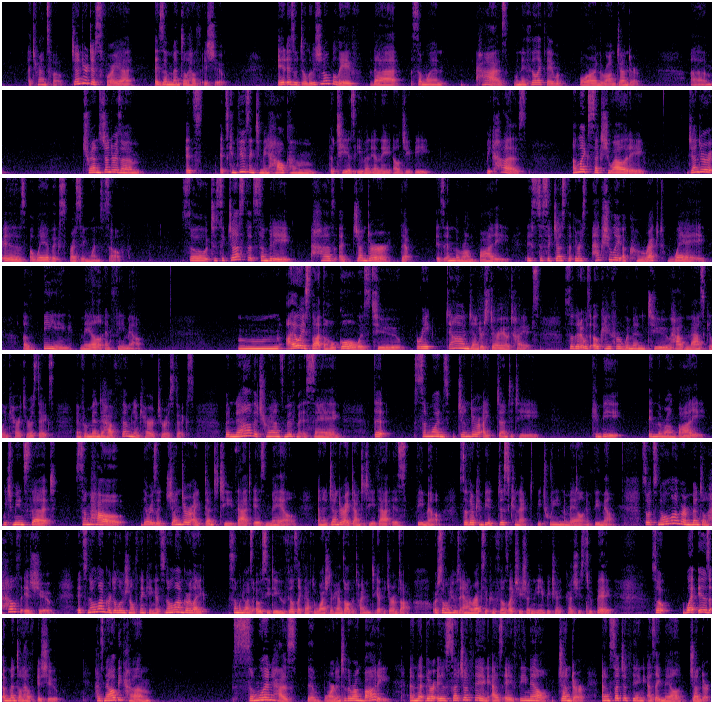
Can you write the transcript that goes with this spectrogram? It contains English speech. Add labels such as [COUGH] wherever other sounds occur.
a transphobe. Gender dysphoria is a mental health issue. It is a delusional belief that someone has when they feel like they were born the wrong gender. Um, transgenderism, it's it's confusing to me. How come the T is even in the LGB? Because unlike sexuality, gender is a way of expressing oneself. So to suggest that somebody has a gender that is in the wrong body is to suggest that there is actually a correct way of being male and female. Mm, I always thought the whole goal was to break down gender stereotypes so that it was okay for women to have masculine characteristics and for men to have feminine characteristics. But now the trans movement is saying that someone's gender identity can be in the wrong body, which means that somehow there is a gender identity that is male and a gender identity that is female. So there can be a disconnect between the male and female. So it's no longer a mental health issue. It's no longer delusional thinking. It's no longer like someone who has OCD who feels like they have to wash their hands all the time to get the germs off or someone who's anorexic who feels like she shouldn't eat because she's too big. So, what is a mental health issue has now become someone has been born into the wrong body, and that there is such a thing as a female gender and such a thing as a male gender,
